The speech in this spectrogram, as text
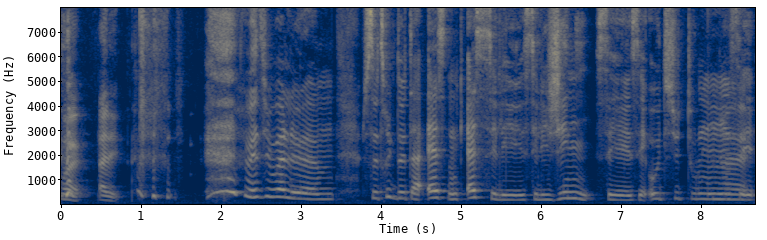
Ouais, allez. Mais tu vois, le, euh, ce truc de ta S, donc S, c'est les, les génies, c'est c'est au-dessus de tout le monde. Ouais. c'est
